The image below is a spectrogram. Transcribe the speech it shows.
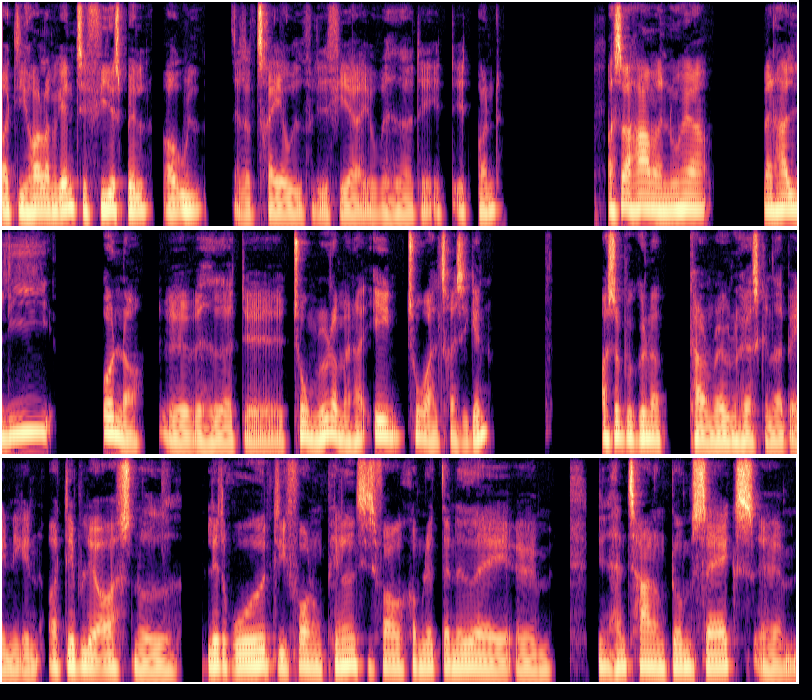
og de holder dem igen til fire spil og ud, altså tre er ud, fordi det fjerde er jo, hvad hedder det, et, et punt. Og så har man nu her, man har lige under, øh, hvad hedder det, to minutter, man har 1.52 igen, og så begynder Kyler Murray nu her at skal ned ad banen igen, og det bliver også noget lidt rodet, de får nogle penalties for at komme lidt dernede af, øhm, han tager nogle dumme sacks, øhm,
